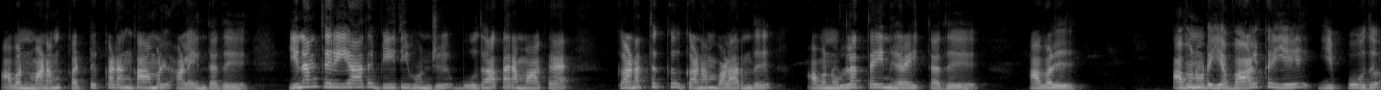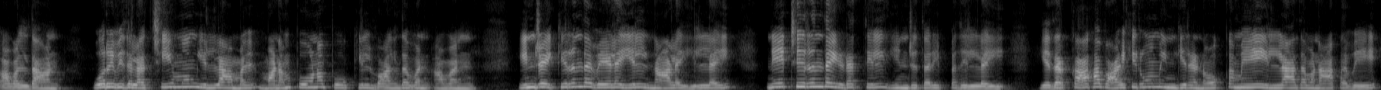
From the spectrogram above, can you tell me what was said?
அவன் மனம் கட்டுக்கடங்காமல் அலைந்தது. இனம் தெரியாத பீதி ஒன்று பூதாகரமாக கணத்துக்கு கணம் வளர்ந்து அவன் உள்ளத்தை நிறைத்தது. அவள் அவனுடைய வாழ்க்கையே இப்போது அவள்தான். ஒருவித லட்சியமும் இல்லாமல் மனம் போன போக்கில் வாழ்ந்தவன் அவன். இன்றைக்கிருந்த வேளையில் நாளை இல்லை. நேற்றிருந்த இடத்தில் இன்று தரிப்பதில்லை. எதற்காக வாழ்கிறோம் என்கிற நோக்கமே இல்லாதவனாகவே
